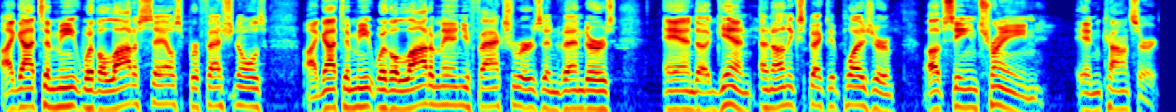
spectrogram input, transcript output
I got to meet with a lot of sales professionals. I got to meet with a lot of manufacturers and vendors, and again, an unexpected pleasure of seeing Train in concert.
